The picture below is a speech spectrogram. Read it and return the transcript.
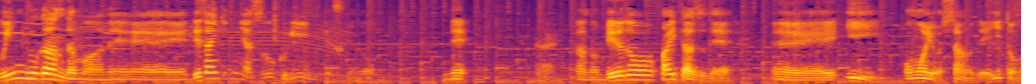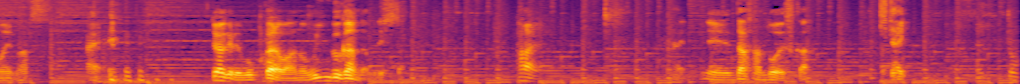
ウィングガンダムはね、デザイン的にはすごくいいんですけど、ね。はい、あの、ビルドファイターズで、えーいい思いをしたのでいいと思います。はい。というわけで僕からはあの、ウィングガンダムでした。はい。はい。で、ダーさんどうですか？期待。えっと、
